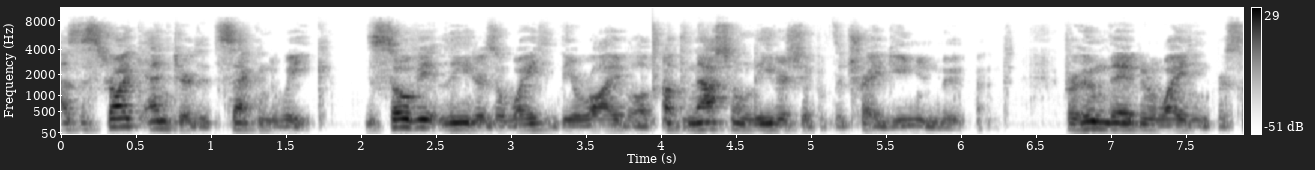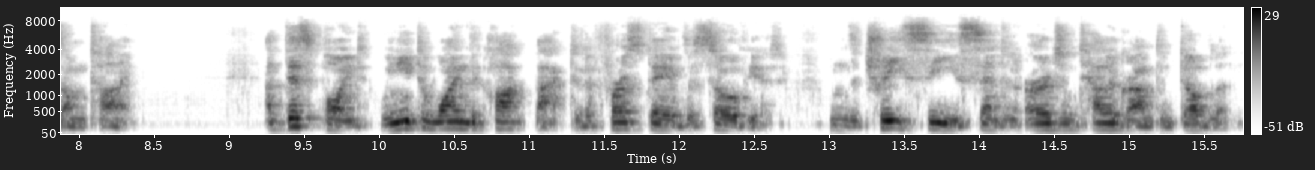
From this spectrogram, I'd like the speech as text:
As the strike entered its second week, the Soviet leaders awaited the arrival of the national leadership of the trade union movement, for whom they had been waiting for some time. At this point, we need to wind the clock back to the first day of the Soviet, when the Three C's sent an urgent telegram to Dublin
